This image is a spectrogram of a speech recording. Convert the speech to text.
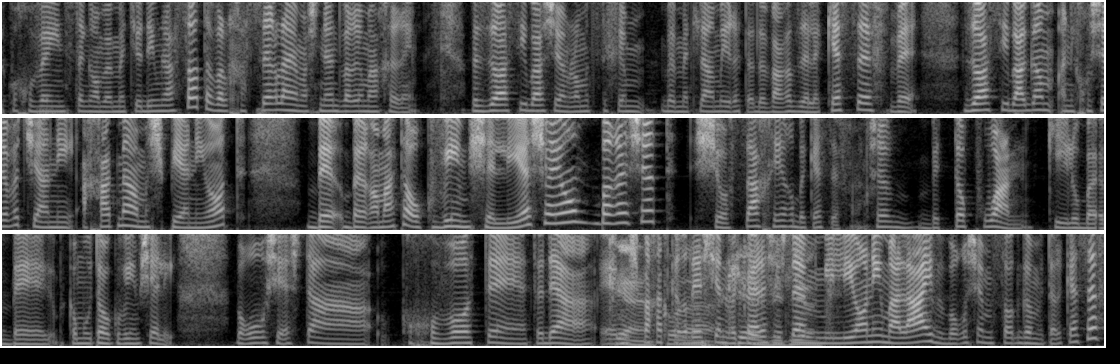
כוכבי אינסטגרם באמת יודעים לעשות, אבל חסר להם השני הדברים האחרים. וזו הסיבה שהם לא מצליחים באמת להמיר את הדבר הזה לכסף, וזו הסיבה גם, אני חושבת שאני אחת מהמשפיעניות ברמת העוקבים שלי יש היום ברשת, שעושה הכי הרבה כסף. אני חושבת בטופ 1, כאילו, בכמות העוקבים שלי. ברור שיש את הכוכבות, אה, אתה יודע, כן, משפחת קרדשן וכאלה, כן, שיש להם מיליונים עליי, וברור שהן עושות גם יותר כסף.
